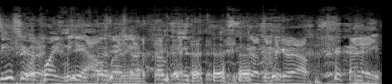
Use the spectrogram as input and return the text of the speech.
easier to point me out, buddy. you got to figure it out. Hey,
